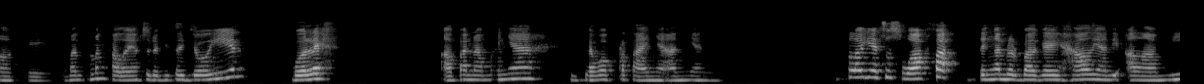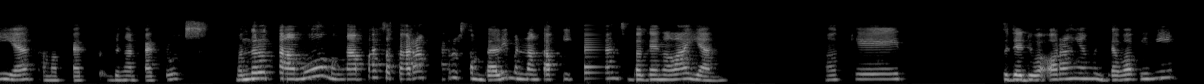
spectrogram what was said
Oke, teman-teman kalau yang sudah bisa join, boleh apa namanya dijawab pertanyaannya nih. Setelah Yesus wafat dengan berbagai hal yang dialami ya sama Petrus, dengan Petrus, menurut kamu mengapa sekarang Petrus kembali menangkap ikan sebagai nelayan? Oke, sudah dua orang yang menjawab ini.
